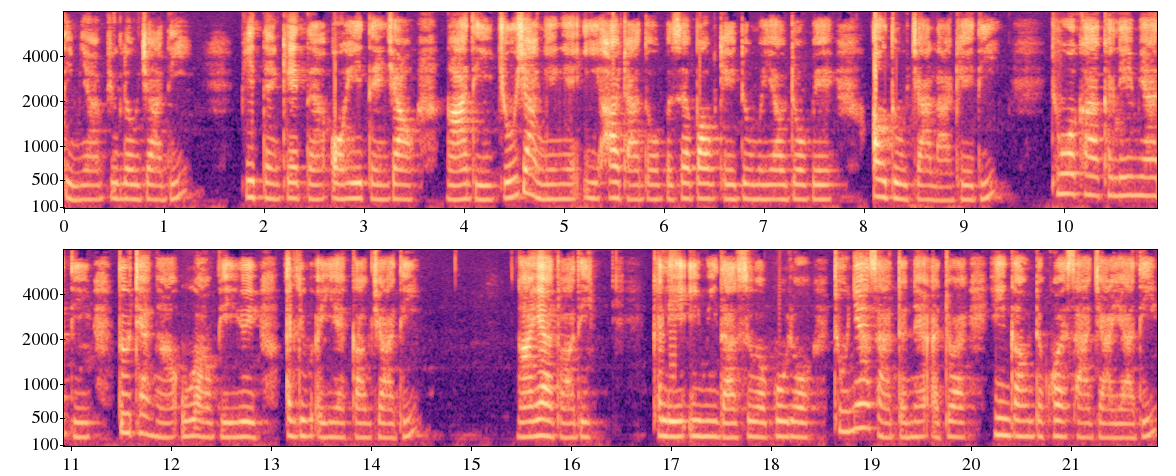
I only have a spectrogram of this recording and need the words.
သည်များပြုလုပ်ကြသည်ပြည်တန်ခဲ့တန်အော်ဟေးတန်ကြောင့်ငါသည်ကျိုးချငင်းငယ်ဤဟထားသောပါဇက်ပေါက်ထဲသို့မရောက်တော့ဘဲအောက်သို့ကျလာခဲ့သည်ထိုအခါကလေးများသည် သူ့ထက်ငါဦးအောင်ပြေး၍အလူအယက်ကောက်ကြသည်ငါရသွားသည် ကလေးဤမိသားစုအဖို့တော့ထိုညစာတနက်အတွက်ဟင်းကောင်းတစ်ခွက်စားကြရသည်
